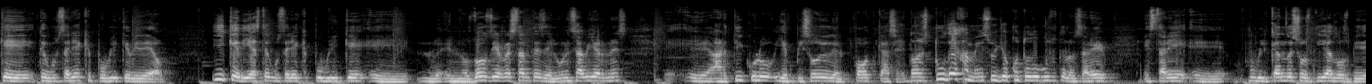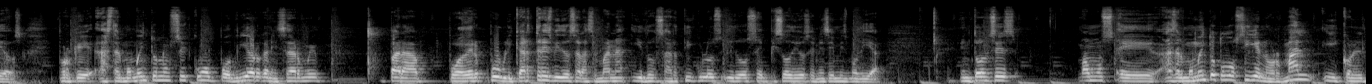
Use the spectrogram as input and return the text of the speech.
que te gustaría que publique video? Y qué días te gustaría que publique eh, en los dos días restantes de lunes a viernes eh, artículo y episodio del podcast. Entonces tú déjame eso, yo con todo gusto te lo estaré, estaré publicando esos días los videos porque hasta el momento no sé cómo podría organizarme para poder publicar tres videos a la semana y dos artículos y dos episodios en ese mismo día. Entonces, vamos, eh, hasta el momento todo sigue normal y con el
